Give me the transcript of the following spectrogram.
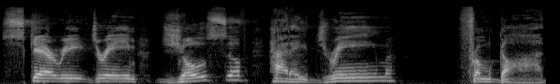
scary dream. Joseph had a dream from God.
